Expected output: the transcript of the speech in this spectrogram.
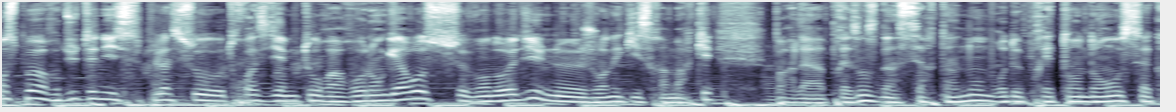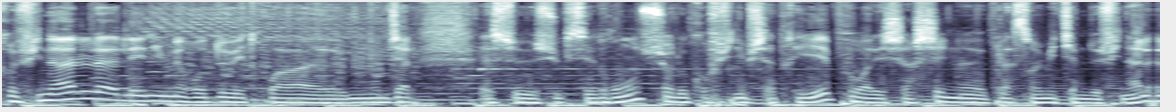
En sport, du tennis, place au troisième tour à Roland Garros ce vendredi, une journée qui sera marquée par la présence d'un certain nombre de prétendants au sacre final. Les numéros 2 et 3 euh, mondiales se succéderont sur le cours Philippe Chatrier pour aller chercher une place en huitième de finale.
